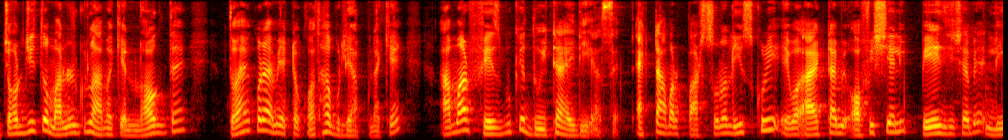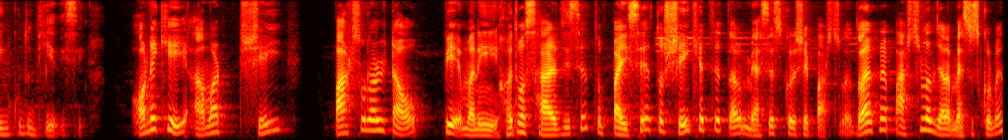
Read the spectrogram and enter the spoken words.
জর্জিত মানুষগুলো আমাকে নক দেয়, দয়া করে আমি একটা কথা বলি আপনাকে। আমার ফেসবুকে দুইটা আইডি আছে। একটা আমার পার্সোনাল ইউজ করি এবং আরেকটা আমি অফিসিয়ালি পেজ হিসাবে লিঙ্ক কিন্তু দিয়ে দিছি। অনেকেই আমার সেই পার্সোনালটাও পে মানে হয়তো সার্চ দিছে, তো পাইছে, তো সেই ক্ষেত্রে তারা মেসেজ করে সেই পার্সোনাল দয়া করে পার্সোনাল যারা মেসেজ করবেন,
